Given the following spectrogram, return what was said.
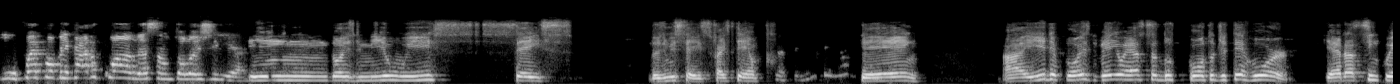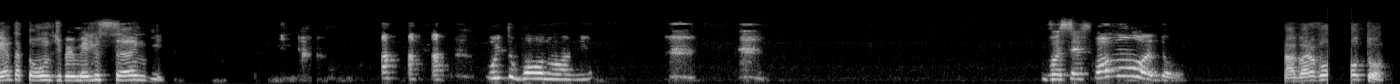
e foi publicado quando essa antologia? Em 2006. 2006, faz tempo. Tem. Aí depois veio essa do conto de terror, que era 50 tons de vermelho sangue. Muito bom o nome. Você ficou mudo. Agora voltou.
